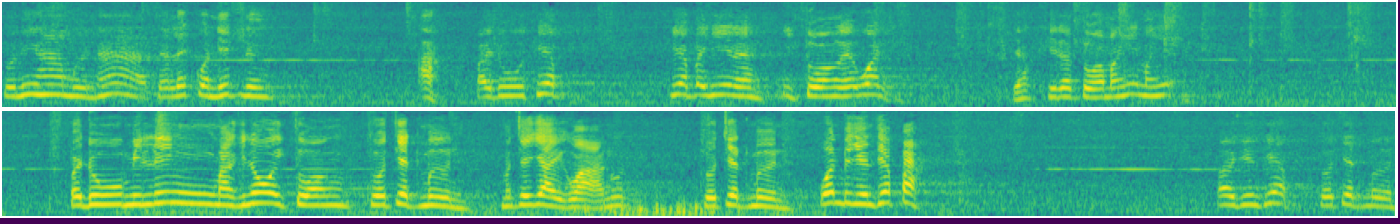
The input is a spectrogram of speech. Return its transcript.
ตัวนี้ห้าหมื่นห้าจะเล็กกว่านิดนึง อะ ไปดูเทียบเทียบไปนี่เลย อีกตัวเลยอ้วน เดี๋ยวทีละตัวมางี้มางี้ ไปดูมิลลิงมากิโนอีกตัวตัวเจ็ดหมื่นมันจะใหญ่กว่านู่น ตัวเจ็ดหมื่นอ้วนไปยืนเทียบปะเออยืนเทียบตัวเจ็ดหมื่น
